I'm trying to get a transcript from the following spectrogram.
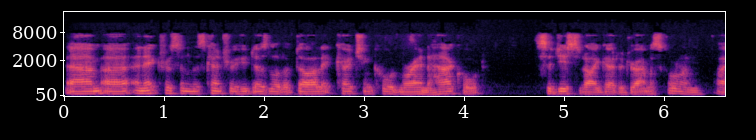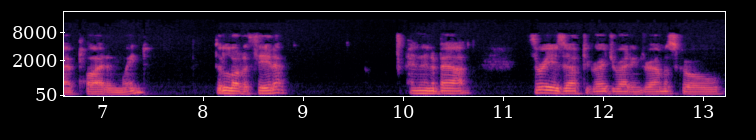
Um, uh, an actress in this country who does a lot of dialect coaching called Miranda Harcourt suggested I go to drama school, and I applied and went. Did a lot of theatre, and then about three years after graduating drama school,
